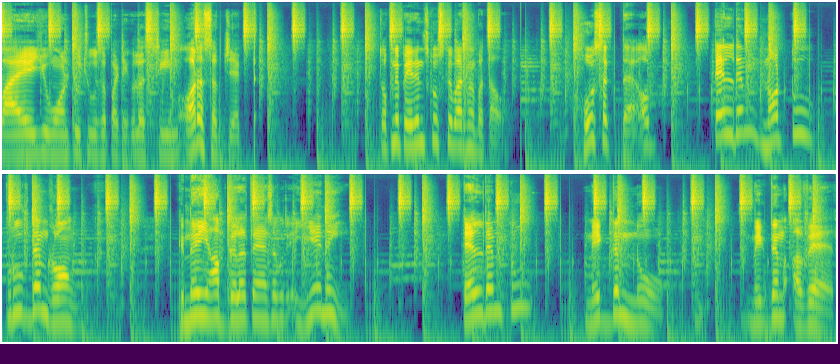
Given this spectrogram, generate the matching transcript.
why you want to choose a particular stream और अ सब्जेक्ट तो अपने पेरेंट्स को उसके बारे में बताओ। हो सकता है, और tell them not to prove them wrong कि नहीं, आप गलत हैं, ऐसा कुछ, ये नहीं। Tell them to make them know make them aware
